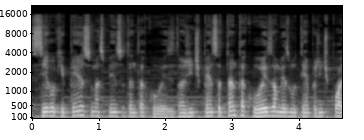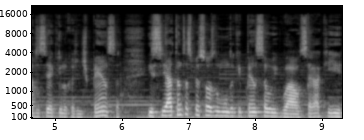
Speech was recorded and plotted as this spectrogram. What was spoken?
Sigo o que penso, mas penso tanta coisa. Então a gente pensa tanta coisa, ao mesmo tempo a gente pode ser aquilo que a gente pensa. E se há tantas pessoas no mundo que pensam igual, será que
